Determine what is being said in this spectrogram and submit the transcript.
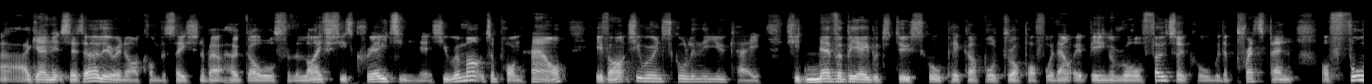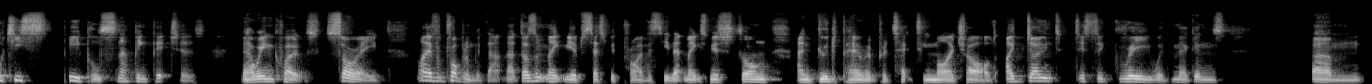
uh, again, it says earlier in our conversation about her goals for the life she's creating here, she remarked upon how, if Archie were in school in the UK, she'd never be able to do school pickup or drop off without it being a raw photo call with a press pen of 40 people snapping pictures. Now, in quotes, sorry, I have a problem with that. That doesn't make me obsessed with privacy. That makes me a strong and good parent protecting my child. I don't disagree with Meghan's um,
